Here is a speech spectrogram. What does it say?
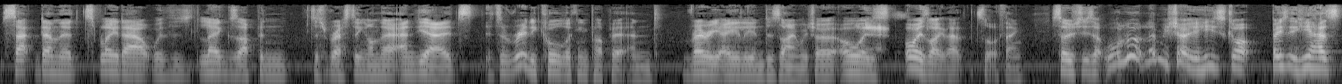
sat down there, splayed out with his legs up and just resting on there. And yeah, it's it's a really cool looking puppet and very alien design, which I always always like that sort of thing. So she's like, "Well, look, let me show you. He's got basically he has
